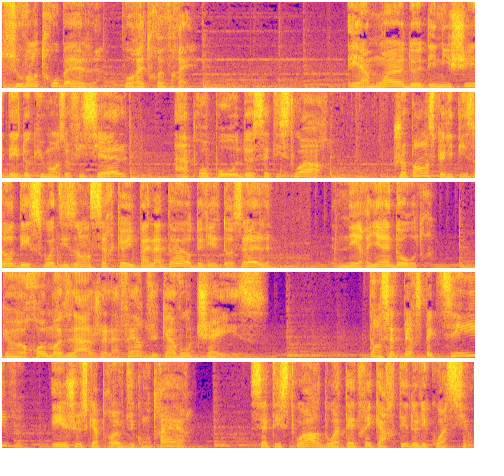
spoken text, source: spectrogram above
souvent trop belles pour être vraies. Et à moins de dénicher des documents officiels à propos de cette histoire, je pense que l'épisode des soi-disant cercueils baladeurs de l'île d'Ozel n'est rien d'autre qu'un remodelage de l'affaire du caveau Chase. Dans cette perspective, et jusqu'à preuve du contraire, cette histoire doit être écartée de l'équation.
